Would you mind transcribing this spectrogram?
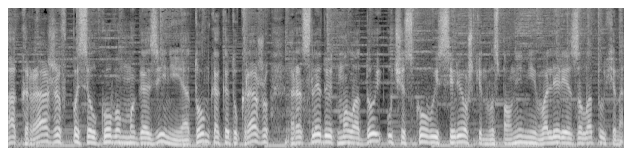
о краже в поселковом магазине и о том, как эту кражу расследует молодой участковый Сережкин в исполнении Валерия Золотухина.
